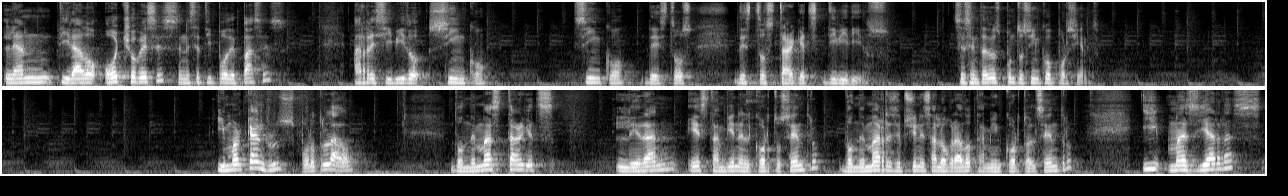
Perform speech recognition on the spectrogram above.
le han tirado 8 veces en este tipo de pases. Ha recibido 5 5 de estos, de estos targets divididos. 62.5%. Y Mark Andrews, por otro lado, donde más targets le dan es también el corto centro, donde más recepciones ha logrado también corto al centro, y más yardas,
